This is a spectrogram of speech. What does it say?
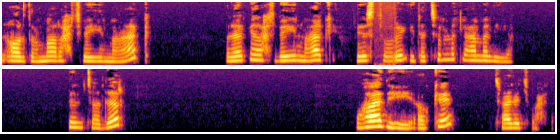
order ما راح تبين معاك. ولكن راح تبين معاك ال history إذا تمت العملية. ننتظر وهذه هي أوكي؟ ثالث واحدة.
